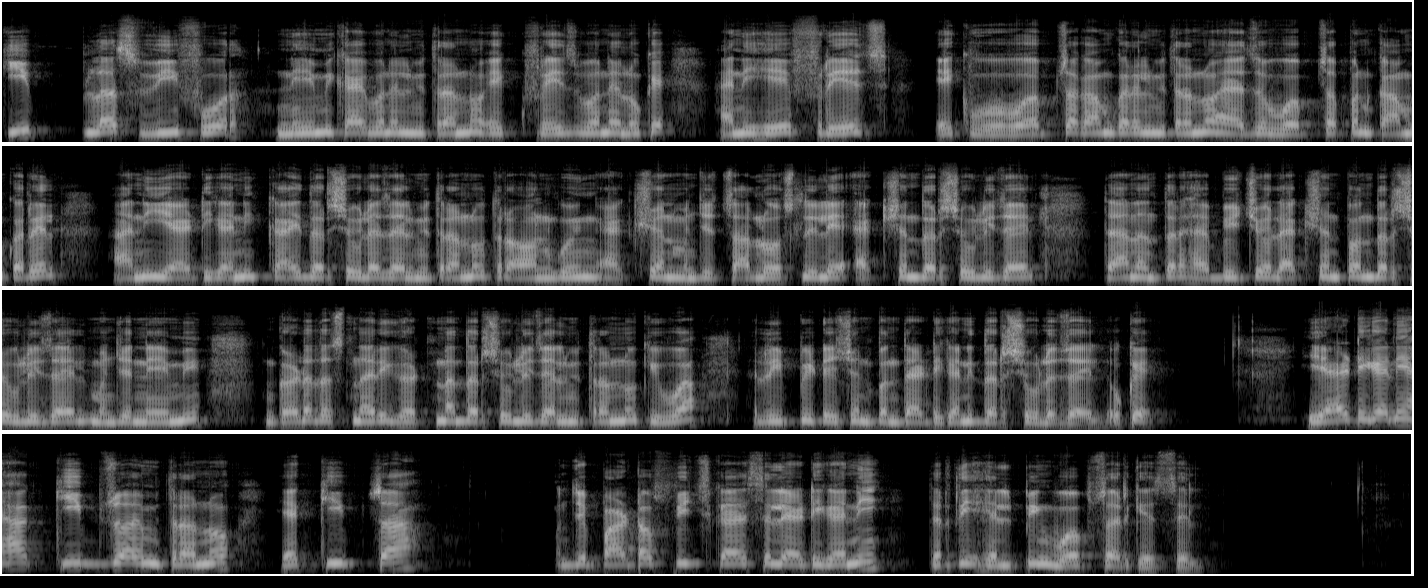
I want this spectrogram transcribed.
कीप प्लस व्ही फोर नेहमी काय बनेल मित्रांनो? एक फ्रेज बनेल ओके? आणि हे फ्रेज एक वर्बचं काम करेल मित्रांनो ॲज अ वर्बचा पण काम करेल. आणि या ठिकाणी काय दर्शवल्या जाईल मित्रांनो? तर ऑनगोईंग ॲक्शन म्हणजे चालू असलेले ॲक्शन दर्शवली जाईल. त्यानंतर हॅबिच्युअल ॲक्शन पण दर्शवली जाईल. म्हणजे नेहमी घडत असणारी घटना दर्शवली जाईल मित्रांनो किंवा रिपिटेशन पण त्या ठिकाणी दर्शवलं जाईल ओके? या ठिकाणी हा कीप जो आहे मित्रांनो या कीपचा म्हणजे पार्ट ऑफ स्पीच काय असेल या ठिकाणी? तर ती हेल्पिंग वर्बसारखी असेल.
